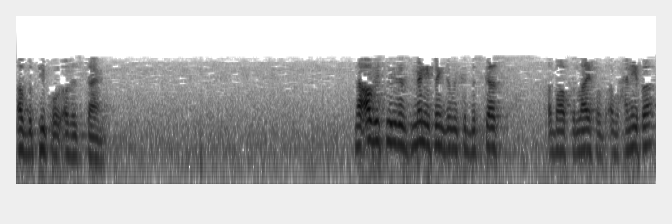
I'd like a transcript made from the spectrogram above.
of the people of his time. Now obviously there's many things that we could discuss about the life of Abu Hanifa.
